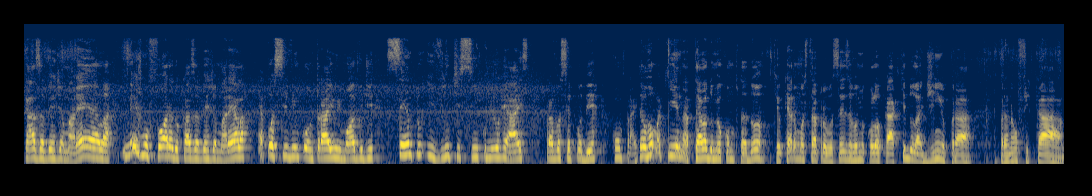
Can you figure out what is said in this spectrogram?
Casa Verde Amarela, e mesmo fora do Casa Verde Amarela, é possível encontrar um imóvel de 125 mil reais para você poder comprar. Então vamos aqui na tela do meu computador, que eu quero mostrar para vocês, eu vou me colocar aqui do ladinho para não ficar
